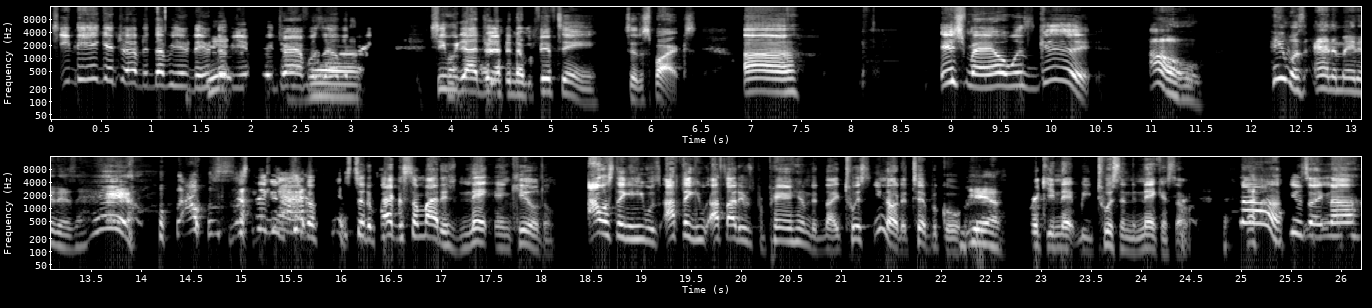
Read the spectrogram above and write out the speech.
she did get drafted. W the. WNBA draft was the other Uh, night. She we got drafted number 15 to the Sparks. Uh, Ishmael was good. oh, he was animated as hell. I was This like, nigga God took a fist to the back of somebody's neck and killed him. I was thinking he was. I think he, I thought he was preparing him to like twist. You know the typical yeah. break your neck, be twisting the neck and stuff. Nah, he was like, nah,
